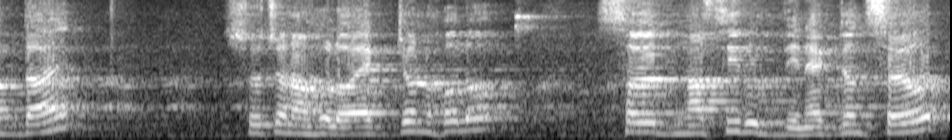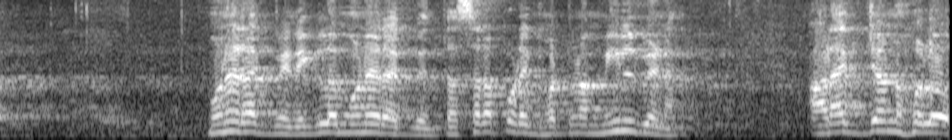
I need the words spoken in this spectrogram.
অধ্যায় সূচনা হলো, একজন হলো সৈয়দ নাসির উদ্দিন একজন সৈয়দ মনে রাখবেন, এগুলো মনে রাখবেন, তাছাড়া পরে ঘটনা মিলবে না। আর একজন হলো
